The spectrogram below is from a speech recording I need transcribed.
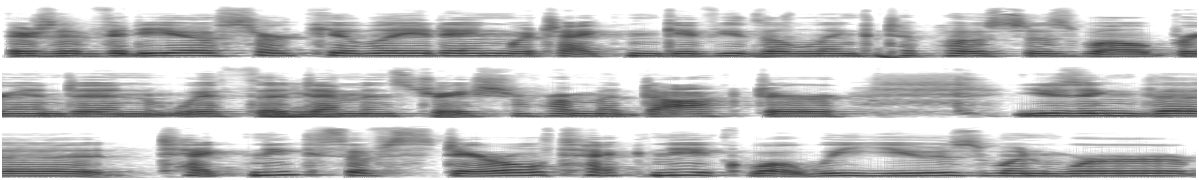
There's a video circulating, which I can give you the link to post as well, Brandon, with a mm-hmm. demonstration from a doctor using the techniques of sterile technique, what we use when we're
